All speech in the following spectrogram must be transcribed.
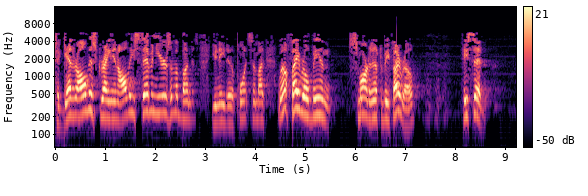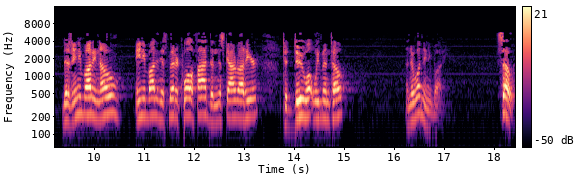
to gather all this grain in all these seven years of abundance, you need to appoint somebody. Well, Pharaoh being smart enough to be Pharaoh, he said, does anybody know anybody that's better qualified than this guy right here to do what we've been told? And there wasn't anybody. So,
